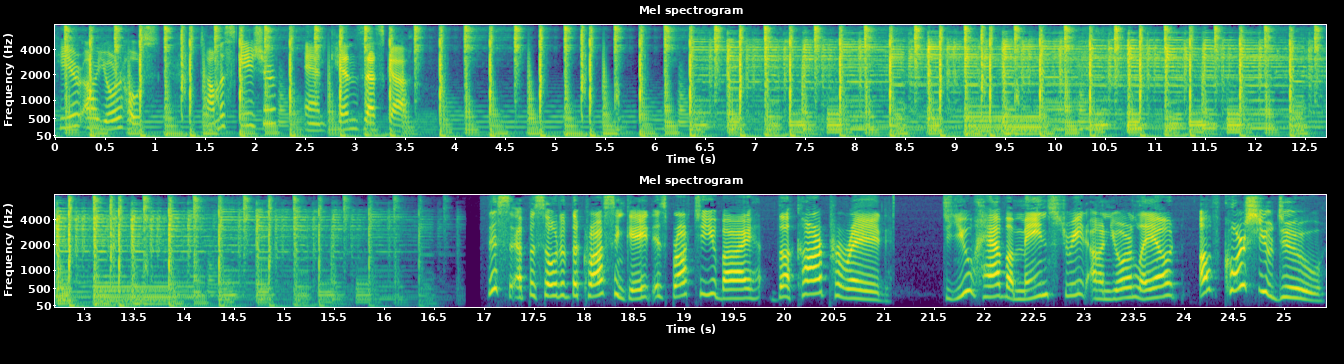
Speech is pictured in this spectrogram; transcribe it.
Here are your hosts, Thomas Gasior and Ken Zieska. This episode of The Crossing Gate is brought to you by The Car Parade. Do you have a main street on your layout? Of course you do!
